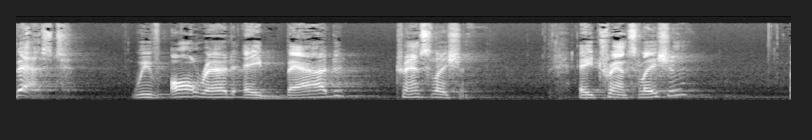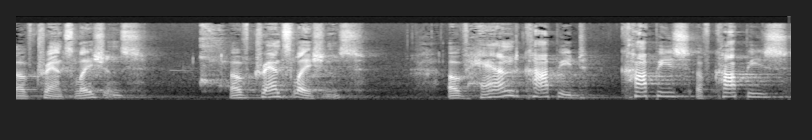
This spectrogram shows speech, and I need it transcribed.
best, we've all read a bad translation. A translation of translations, of translations, of hand copied copies of copies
